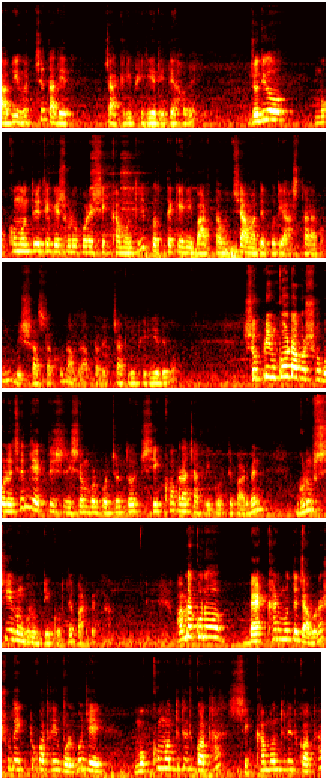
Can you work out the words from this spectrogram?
দাবি হচ্ছে তাদের চাকরি ফিরিয়ে দিতে হবে। যদিও মুখ্যমন্ত্রী থেকে শুরু করে শিক্ষামন্ত্রী প্রত্যেকেরই বার্তা হচ্ছে, আমাদের প্রতি আস্থা রাখুন, বিশ্বাস রাখুন, আমরা আপনাদের চাকরি ফিরিয়ে দেব। সুপ্রিম কোর্ট অবশ্য বলেছেন যে একত্রিশে ডিসেম্বর পর্যন্ত শিক্ষকরা চাকরি করতে পারবেন, গ্রুপ সি এবং গ্রুপ ডি করতে পারবেন না। আমরা কোনো ব্যাখ্যার মধ্যে যাব না, শুধু একটু কথাই বলব যে মুখ্যমন্ত্রীর কথা, শিক্ষামন্ত্রীর কথা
